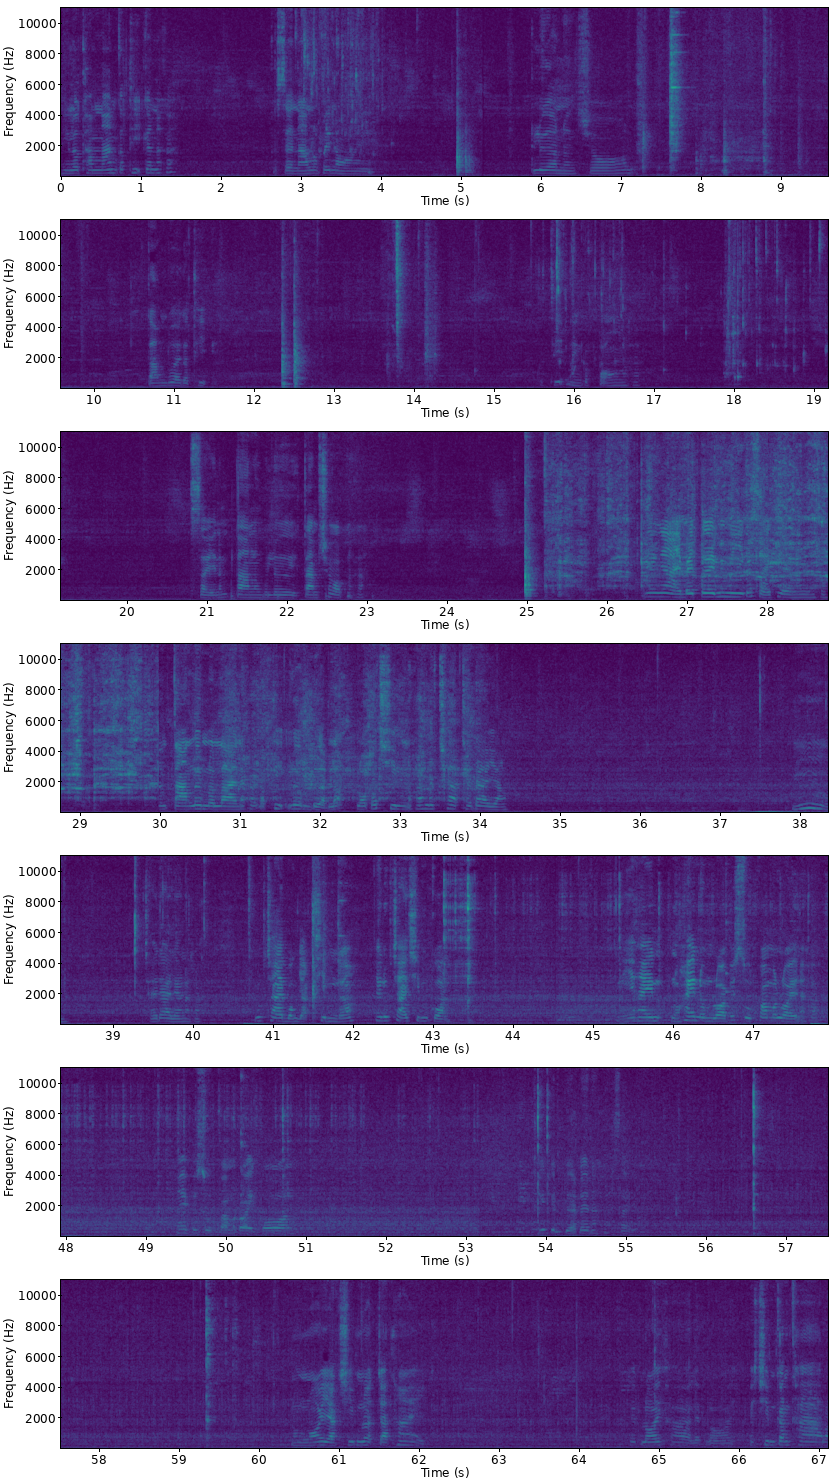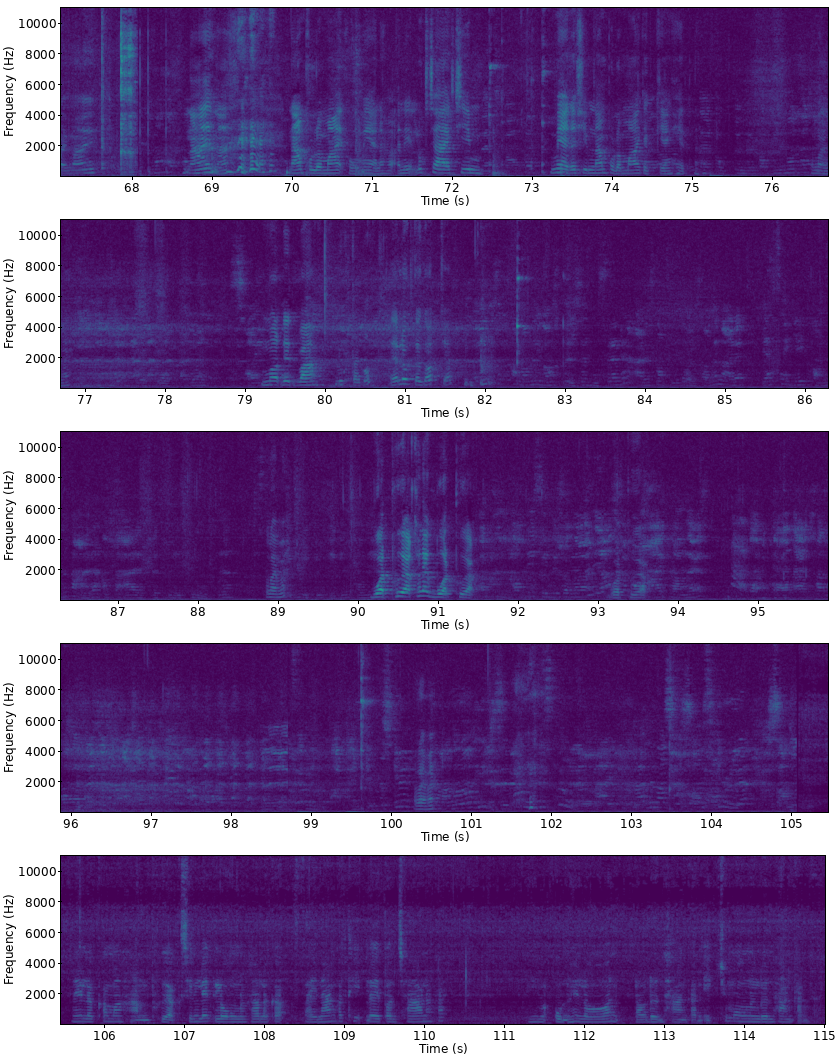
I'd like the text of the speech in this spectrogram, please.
นี่เราทำน้ำกะทิกันนะคะ ก็ใส่น้ำลงไปหน่อย เกลือหนึ่งช้อน ตามด้วยกะทิกะทิหนึ่งกระป๋องนะคะ ใส่น้ำตาลลงไปเลยตามชอบนะคะง่ายๆใบเตยไม่มีก็ใส่แค่นี้นะคะ น้ำตาลเริ่มละลายนะคะกะทิเริ่มเดือดแล้ว เราก็ชิมนะคะรสชาติใช้ได้ยัง อืม ใช้ได้แล้วนะคะ ลูกชายบอกอยากชิมแล้ว ให้ลูกชายชิมก่อน นี่ให้หนูให้นมลอยพิสูจน์ความอร่อยนะคะ ให้พิสูจน์ความอร่อยก่อนนี่เดือดเลยนะคะใส่ นุ่มน้อยอยากชิมแล้วจัดให้ เรียบร้อยค่ะ เรียบร้อย ไปชิมกันค่ะ อร่อยไหมนายนะ น้ำผลไม้ของแม่นะคะ อันนี้ลูกชายชิม แม่จะชิมน้ำผลไม้กับแกงเห็ดนะคะอร่อยไหมหมดเด็ดหวาน Luktar gott. Det luktar gott ja. อะไรไหม บวชเผือกเขาเรียกบวชเผือก บวชเผือก อะไรไหมนี่เราก็มาหั่นเผือกชิ้นเล็กลงนะคะ แล้วก็ใส่น้ำกะทิเลยตอนเช้านะคะ นี่มาอุ่นให้ร้อน เราเดินทางกันอีกชั่วโมงหนึ่งเดินทางกันค่ะ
